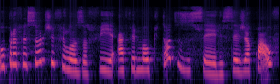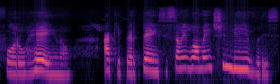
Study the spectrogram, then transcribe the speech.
O professor de filosofia afirmou que todos os seres, seja qual for o reino a que pertence, são igualmente livres.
